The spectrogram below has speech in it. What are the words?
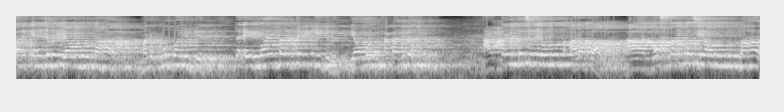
তারিখে হয়ে যাবে ইয়ামুল নাহার মানে কুরবানির দিন। তা এই নয় তারিখ থেকে কী দেবেন? ইয়ামুল ফাঁকা দিবেন? আট তারিখ তো ছিল আরাফা, আর দশ তারিখ হচ্ছে ইয়ামুল নাহার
